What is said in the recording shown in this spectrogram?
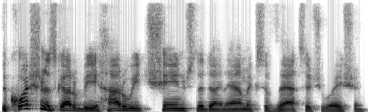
The question has got to be how do we change the dynamics of that situation?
